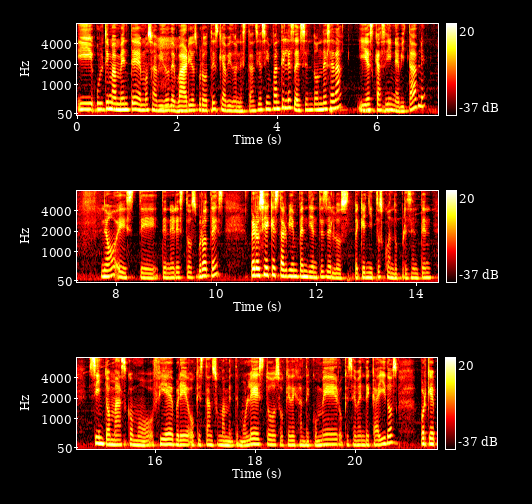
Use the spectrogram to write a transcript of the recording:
Y últimamente hemos sabido de varios brotes que ha habido en estancias infantiles, es en donde se da y es casi inevitable, ¿no? Este, tener estos brotes, pero sí hay que estar bien pendientes de los pequeñitos cuando presenten síntomas como fiebre o que están sumamente molestos o que dejan de comer o que se ven decaídos, porque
